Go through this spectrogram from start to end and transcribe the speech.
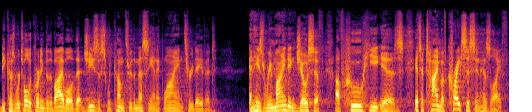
Because we're told, according to the Bible, that Jesus would come through the messianic line through David. And he's reminding Joseph of who he is. It's a time of crisis in his life.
